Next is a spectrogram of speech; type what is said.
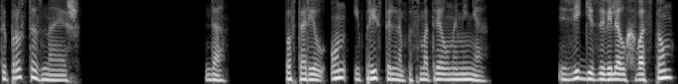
ты просто знаешь». «Да», — повторил он и пристально посмотрел на меня. Зигги завилял хвостом,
